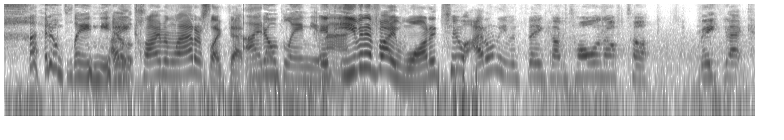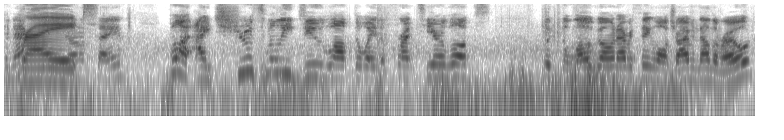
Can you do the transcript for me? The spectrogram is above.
I don't blame you. I ain't climbing ladders like that. no I don't blame you, And Matt. even if I wanted to, I don't even think I'm tall enough to make that connection. You know what I'm saying? But I truthfully do love the way the Frontier looks. Look at the logo and everything while driving down the road.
